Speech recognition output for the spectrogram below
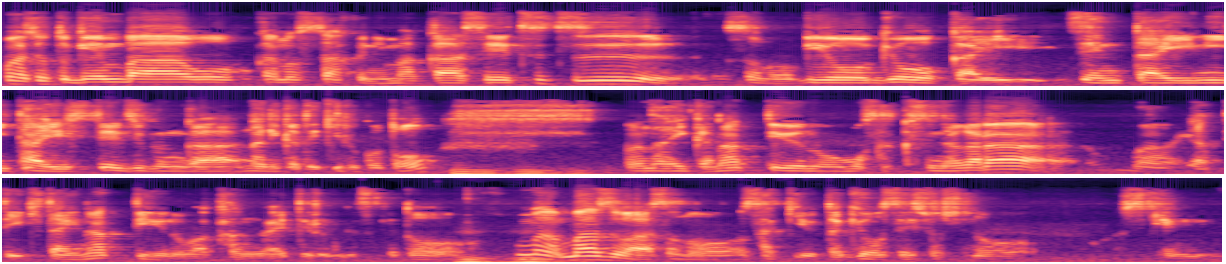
まあ、ちょっと現場を他のスタッフに任せつつ、その美容業界全体に対して自分が何かできることはないかなっていうのを模索しながら、まあ、やっていきたいなっていうのは考えてるんですけど、まあ、まずはその、さっき言った行政書士の試験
